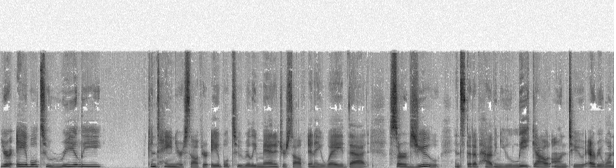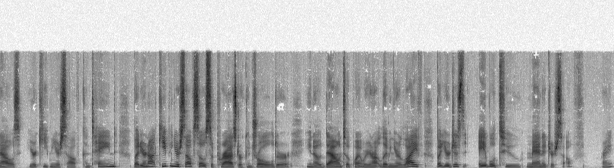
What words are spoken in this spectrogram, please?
you're able to really contain yourself. You're able to really manage yourself in a way that serves you instead of having you leak out onto everyone else. You're keeping yourself contained, but you're not keeping yourself so suppressed or controlled or, you know, down to a point where you're not living your life, but you're just able to manage yourself, right?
